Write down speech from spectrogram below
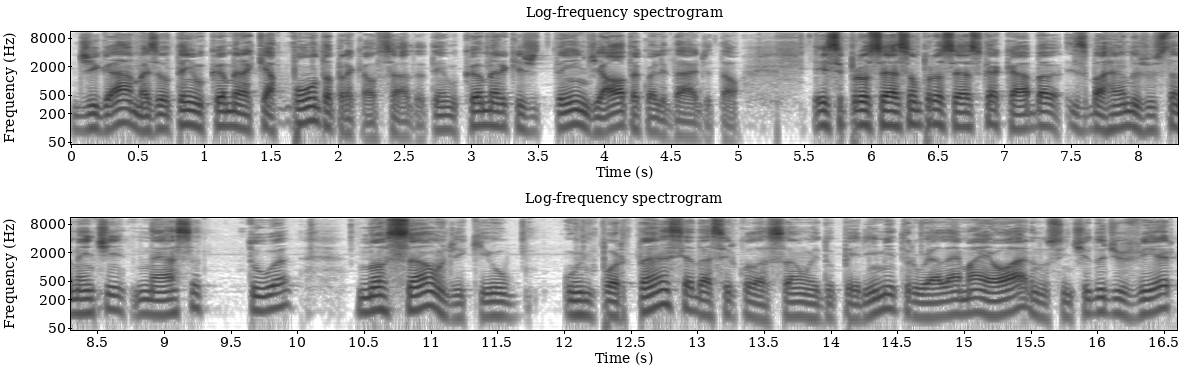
diga, ah, mas eu tenho câmera que aponta para a calçada, eu tenho câmera que tem de alta qualidade e tal. Esse processo é um processo que acaba esbarrando justamente nessa tua noção de que o, a importância da circulação e do perímetro ela é maior no sentido de ver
